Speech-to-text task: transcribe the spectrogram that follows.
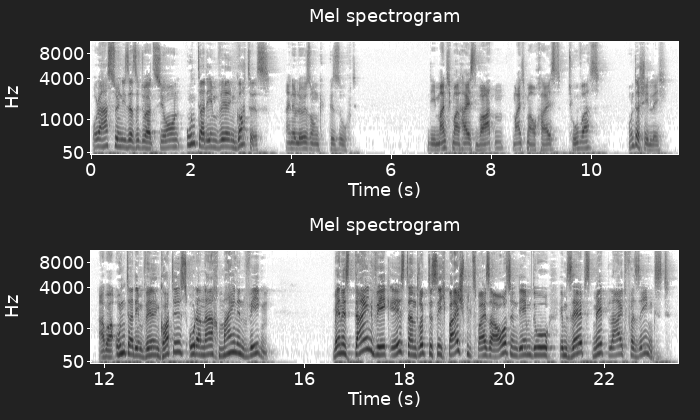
Oder hast du in dieser Situation unter dem Willen Gottes eine Lösung gesucht? Die manchmal heißt warten, manchmal auch heißt tu was. Unterschiedlich. Aber unter dem Willen Gottes oder nach meinen Wegen. Wenn es dein Weg ist, dann drückt es sich beispielsweise aus, indem du im Selbstmitleid versinkst.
